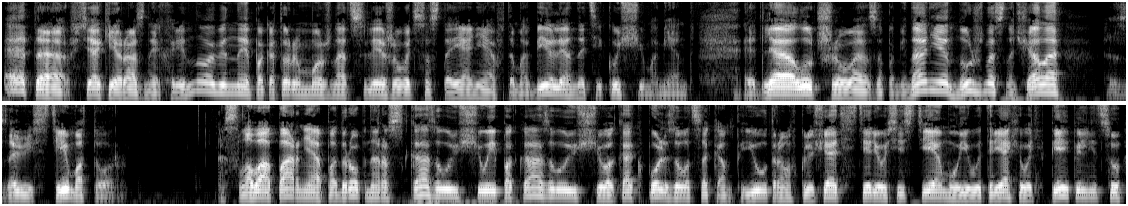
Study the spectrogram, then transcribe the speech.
Это всякие разные хреновины, по которым можно отслеживать состояние автомобиля на текущий момент. Для лучшего запоминания нужно сначала завести мотор. Слова парня, подробно рассказывающего и показывающего, как пользоваться компьютером, включать стереосистему и вытряхивать пепельницу,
